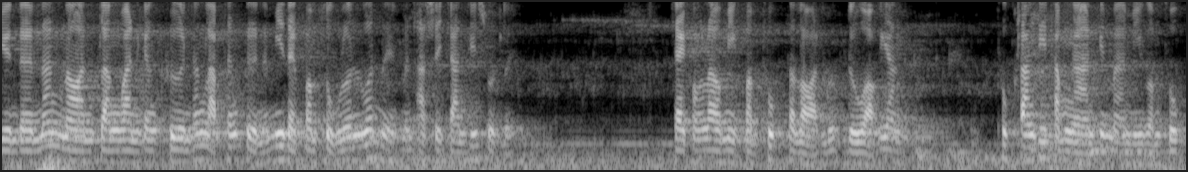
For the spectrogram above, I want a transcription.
ยืนเดินนั่งนอนกลางวันกลางคืนทั้งหลับทั้งตื่นนะมีแต่ความสุขล้วนๆเลย มันอัศจรรย์ที่สุดเลย ใจของเรามีความทุกข์ตลอดดูออกอยังทุกครั้งที่ทำงานขึ้นมามีความทุกข์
